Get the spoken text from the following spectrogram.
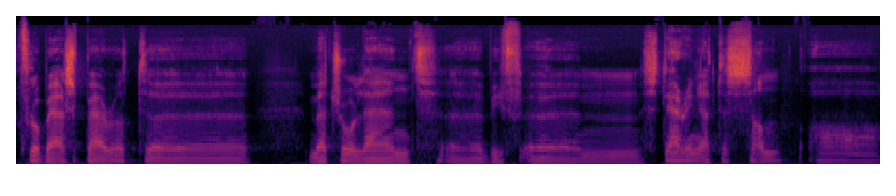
Flaubert Sparrowt, uh, Metroland, um, Staring at the Sun. Oh.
